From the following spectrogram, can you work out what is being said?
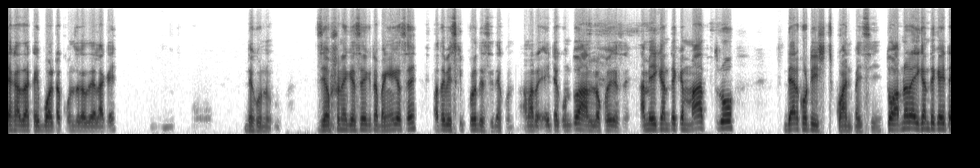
দেখা যাক এই বলটা কোন জায়গায় লাগে। দেখুন, যে অপশনে গেছে, এটা ভেঙে গেছে, অতএব স্কিপ করে দিয়েছি, দেখুন। আমার এটা কিন্তু আনলক হয়ে গেছে। আমি এখান থেকে মাত্র দেড় কোটি কয়েন পাইছি। তো আপনারা এখান থেকে এটা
